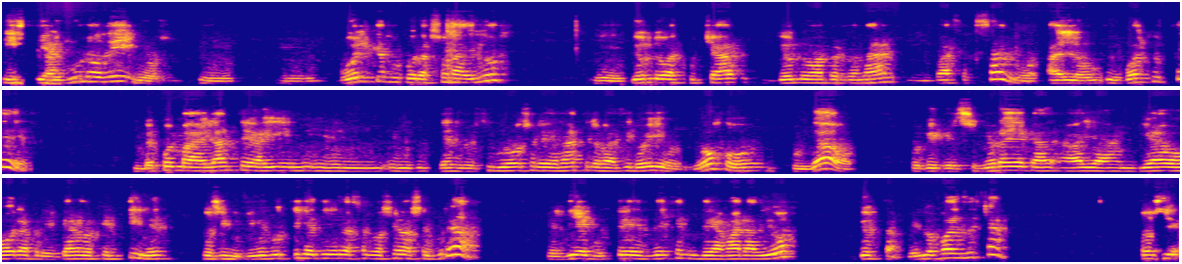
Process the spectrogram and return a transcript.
Y si alguno de ellos eh, eh, vuelca su corazón a Dios, Dios lo va a escuchar, Dios lo va a perdonar y va a ser salvo, a lo, igual que ustedes. Después más adelante, ahí en, en, desde el versículo 11 adelante, les va a decir, oye, ojo, cuidado, porque que el Señor haya, haya enviado ahora a predicar a los gentiles, no significa que usted ya tiene la salvación asegurada. El día que ustedes dejen de amar a Dios, Dios también los va a desechar. Entonces,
